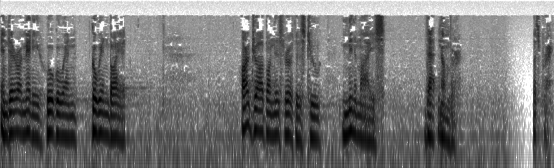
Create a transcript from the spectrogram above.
and there are many who go in, go in by it. Our job on this earth is to minimize that number. Let's pray.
